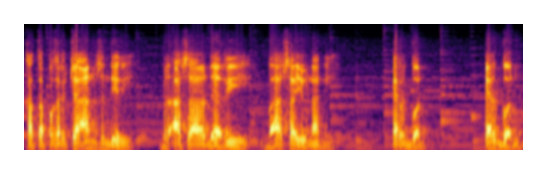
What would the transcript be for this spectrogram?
Kata pekerjaan sendiri berasal dari bahasa Yunani, ergon, Ergon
